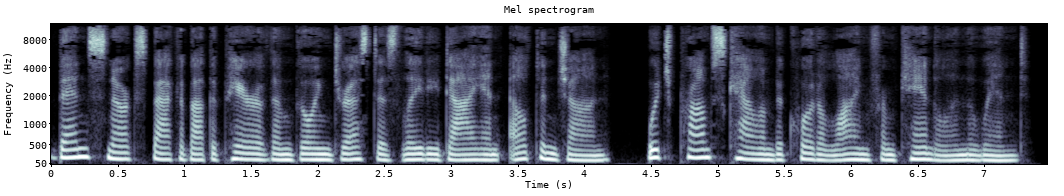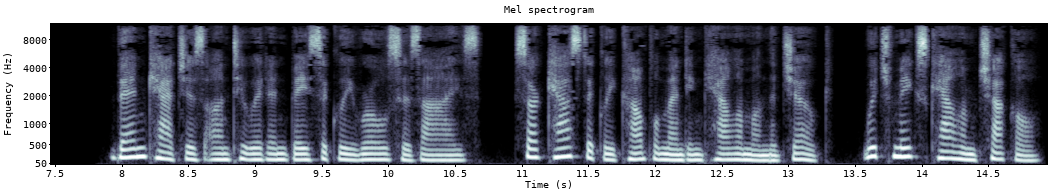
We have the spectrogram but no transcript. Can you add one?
Ben snarks back about the pair of them going dressed as Lady Di and Elton John, which prompts Callum to quote a line from Candle in the Wind. Ben catches onto it and basically rolls his eyes, sarcastically complimenting Callum on the joke, which makes Callum chuckle,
